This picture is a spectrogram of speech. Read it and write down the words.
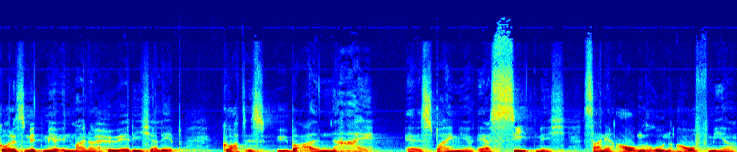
Gott ist mit mir in meiner Höhe, die ich erlebe. Gott ist überall nahe. Er ist bei mir, er sieht mich, seine Augen ruhen auf mir,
